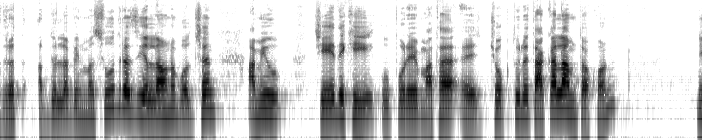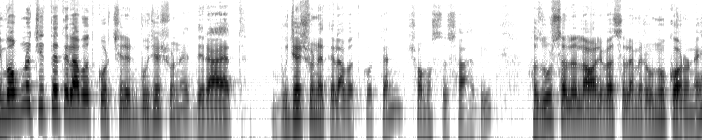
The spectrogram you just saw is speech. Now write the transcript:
হজরত আবদুল্লাহ বিন মাসুদ রাজি আল্লাহন বলছেন আমি চেয়ে দেখি উপরে মাথা চোখ তুলে তাকালাম তখন নিমগ্ন চিত্তে তেলাবত করছিলেন, বুঝে শুনে, দেরায়াত, বুঝে শুনে তেলাবত করতেন সমস্ত সাহাবি, হজুর সাল্লাহ আলী আসাল্লামের অনুকরণে।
